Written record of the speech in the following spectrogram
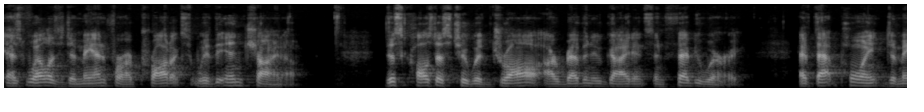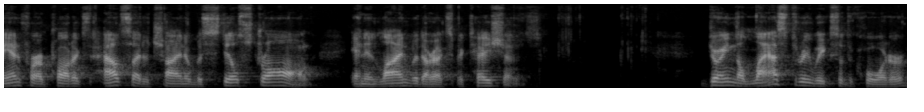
as well as demand for our products within China. This caused us to withdraw our revenue guidance in February. At that point, demand for our products outside of China was still strong and in line with our expectations. During the last three weeks of the quarter,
